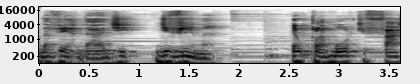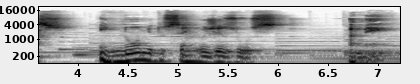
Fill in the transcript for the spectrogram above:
da verdade divina. É o clamor que faço em nome do Senhor Jesus. Amém.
